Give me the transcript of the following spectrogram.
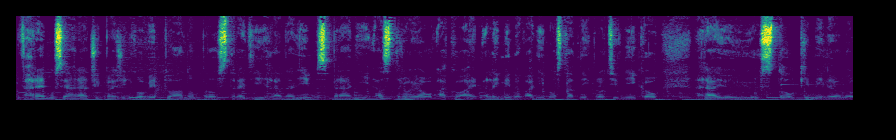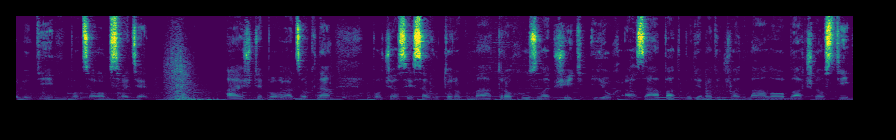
V hre musia hráči prežiť vo virtuálnom prostredí hľadaním zbraní a zdrojov, ako aj eliminovaním ostatných protivníkov. Hrajú ju stovky miliónov ľudí po celom svete. A ešte pohľad z okna. Počasie sa v útorok má trochu zlepšiť. Juh a západ bude mať už len málo oblačnosti.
